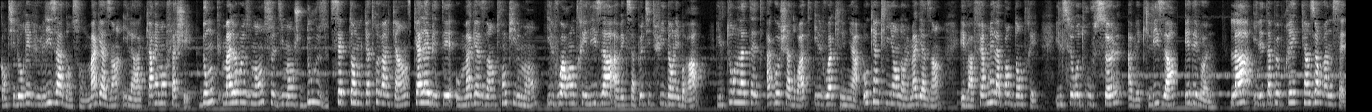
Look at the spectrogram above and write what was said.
quand il aurait vu Lisa dans son magasin, il a carrément flashé. Donc, malheureusement, ce dimanche 12 septembre 95, Caleb était au magasin tranquillement. Il voit rentrer Lisa avec sa petite fille dans les bras. Il tourne la tête à gauche à droite, il voit qu'il n'y a aucun client dans le magasin et va fermer la porte d'entrée. Il se retrouve seul avec Lisa et Devon. Là, il est à peu près 15h27.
